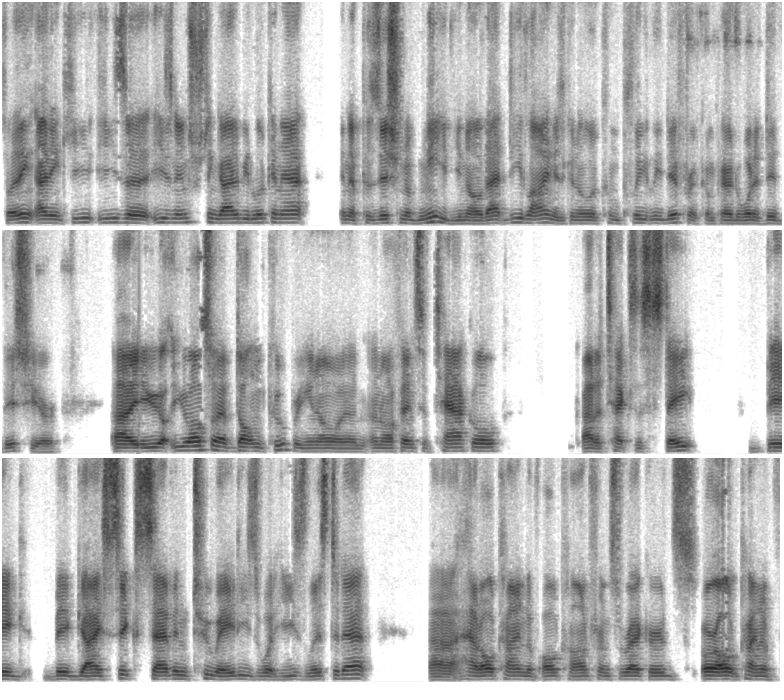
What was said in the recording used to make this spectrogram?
So I think I think he he's a he's an interesting guy to be looking at in a position of need. You know, that D line is going to look completely different compared to what it did this year. Uh, you you also have Dalton Cooper, you know, an, an offensive tackle out of Texas State. Big, big guy, 6'7, 280 is what he's listed at. Uh, had all kind of all conference records or all kind of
